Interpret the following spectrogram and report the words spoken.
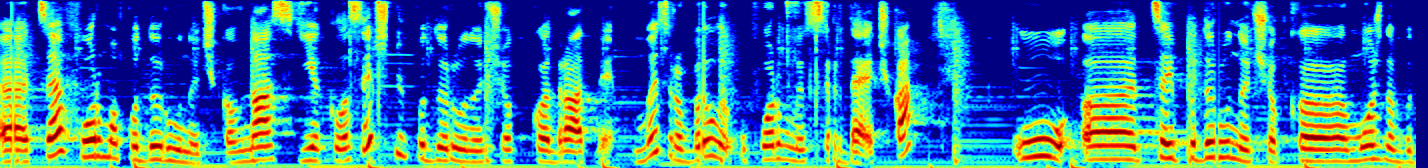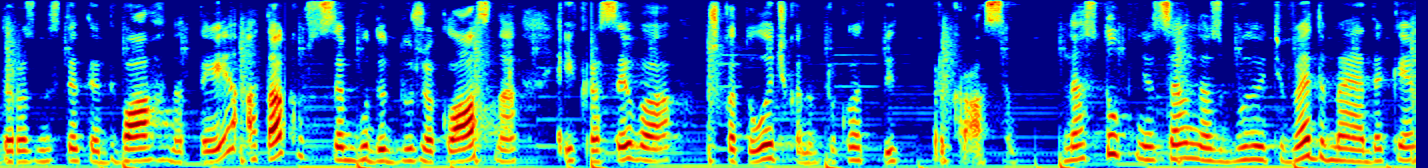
Е, Це форма подаруночка. У нас є класичний подаруночок квадратний. Ми зробили у формі сердечка. У е, цей подаруночок е, можна буде розмістити два гнати, а також це буде дуже класна і красива шкатулочка, наприклад, під прикраси. Наступні це у нас будуть ведмедики,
